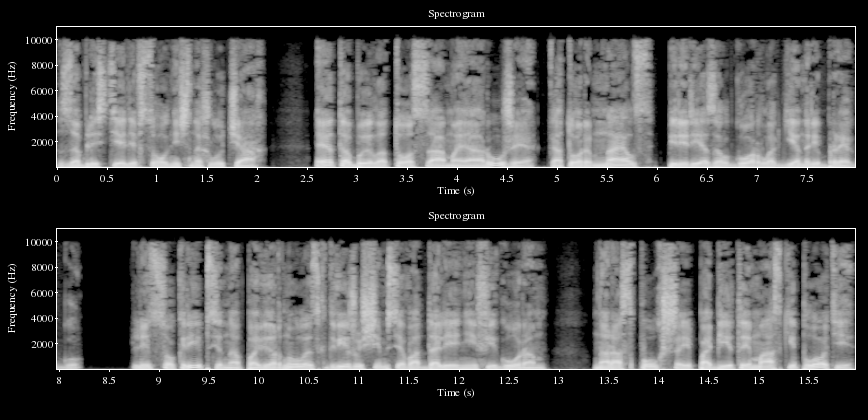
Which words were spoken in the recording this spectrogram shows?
заблестели в солнечных лучах. Это было то самое оружие, которым Найлс перерезал горло Генри Бреггу. Лицо Крипсина повернулось к движущимся в отдалении фигурам. На распухшей, побитой маске плоти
